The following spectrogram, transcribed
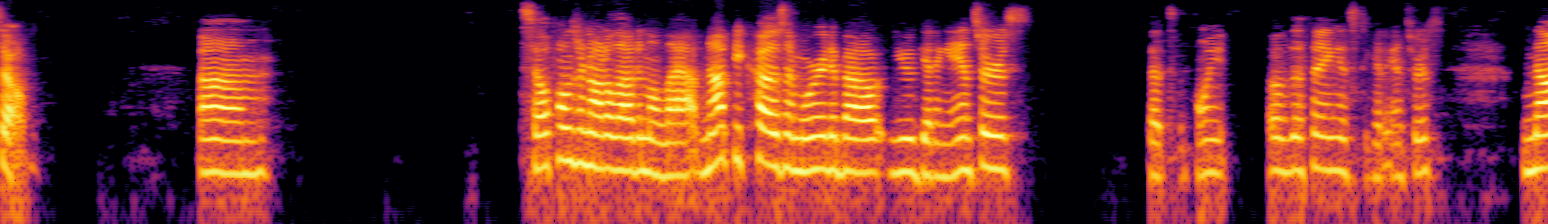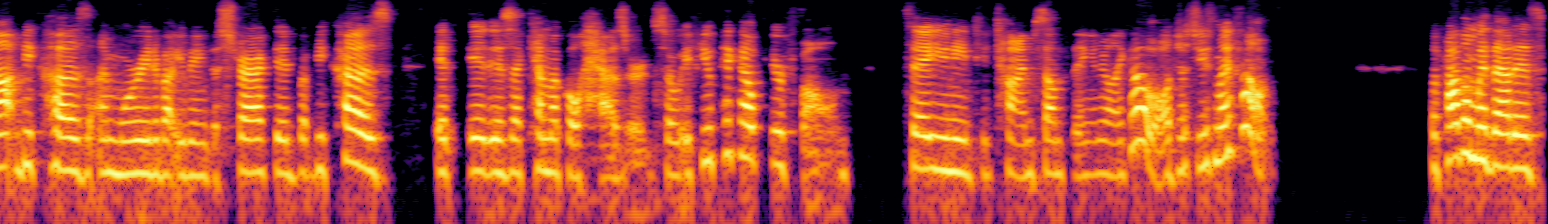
So, um, cell phones are not allowed in the lab, not because I'm worried about you getting answers. That's the point of the thing is to get answers. Not because I'm worried about you being distracted, but because it, it is a chemical hazard. So if you pick up your phone, say you need to time something and you're like, oh, I'll just use my phone. The problem with that is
